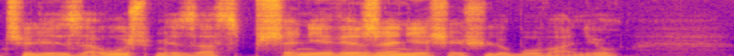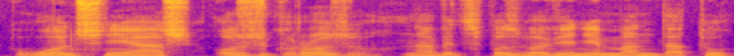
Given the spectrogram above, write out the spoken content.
czyli załóżmy za sprzeniewierzenie się ślubowaniu, łącznie aż o zgrozo, nawet z pozbawieniem mandatu,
